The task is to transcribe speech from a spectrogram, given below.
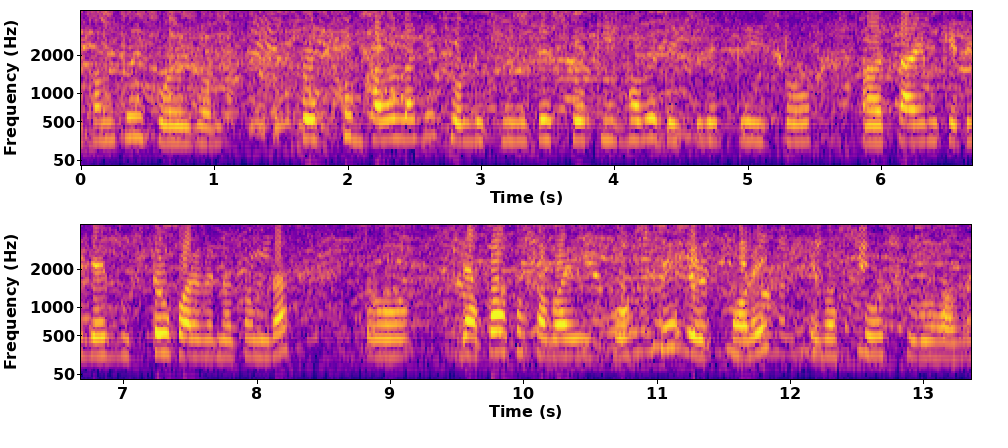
একান্তই প্রয়োজন। তো খুব ভালো লাগে চল্লিশ মিনিটের শো কীভাবে দেখতে দেখতে এই শো টাইম কেটে যায় বুঝতেও পারবে না তোমরা। তো দেখো এখন সবাই বসছে এরপরে এবার শো শুরু হবে।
